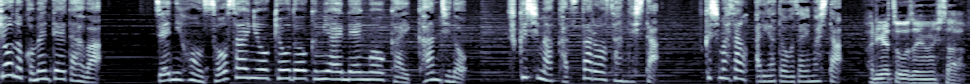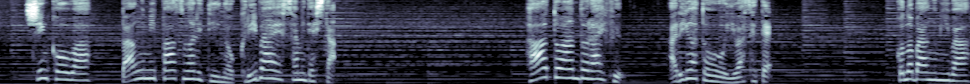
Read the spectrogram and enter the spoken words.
今日のコメンテーターは、全日本総裁業協同組合連合会幹事の福島勝太郎さんでした。福島さんありがとうございました。ありがとうございました進行は番組パーソナリティの栗林さみでした。ハートライフ、ありがとうを言わせて。この番組は、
